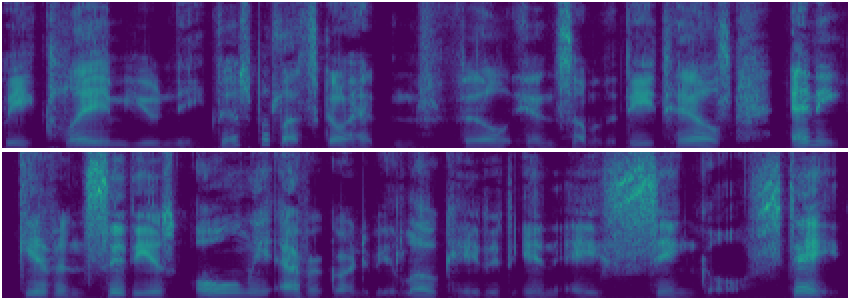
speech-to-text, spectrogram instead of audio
we claim uniqueness, but let's go ahead and fill in some of the details. Any given city is only ever going to be located in a single state.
